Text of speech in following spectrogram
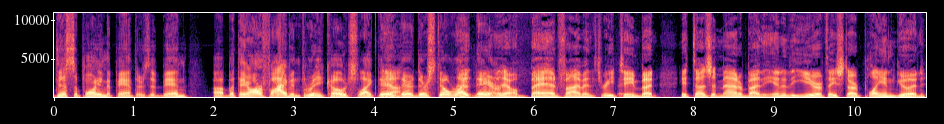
disappointing the Panthers have been. Uh, but they are five and three, coach. Like they're Yeah. they're they're still right They're- there. They're a bad five and three team, but it doesn't matter. By the end of the year, if they start playing good,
